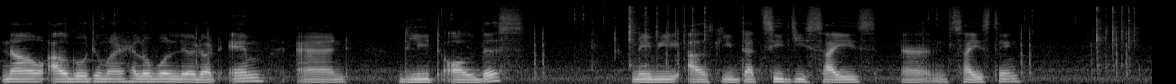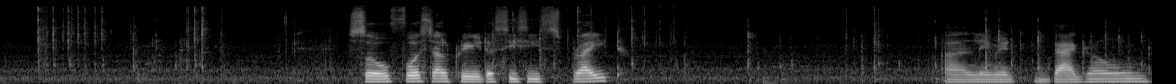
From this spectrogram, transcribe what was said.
Now I'll go to my hello world layer.m and delete all this. Maybe I'll keep that CG size and size thing so first I'll create a CC sprite. I'll name it background.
